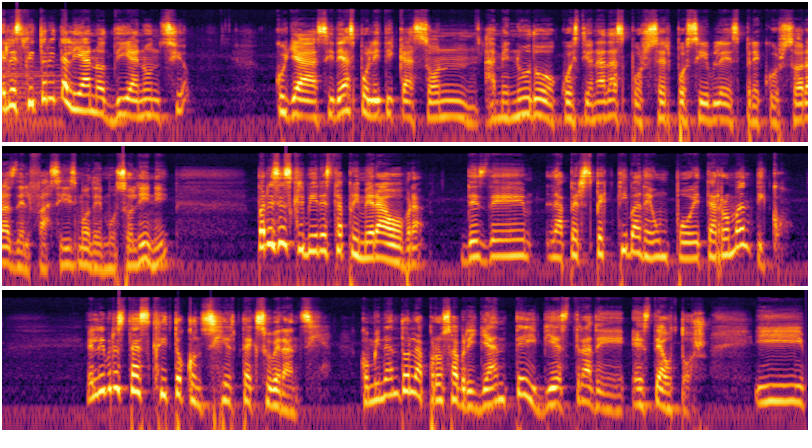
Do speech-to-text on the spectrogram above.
El escritor italiano D'Annunzio cuyas ideas políticas son a menudo cuestionadas por ser posibles precursoras del fascismo de Mussolini, parece escribir esta primera obra desde la perspectiva de un poeta romántico. El libro está escrito con cierta exuberancia, combinando la prosa brillante y diestra de este autor, y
